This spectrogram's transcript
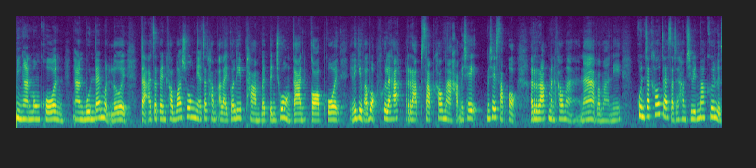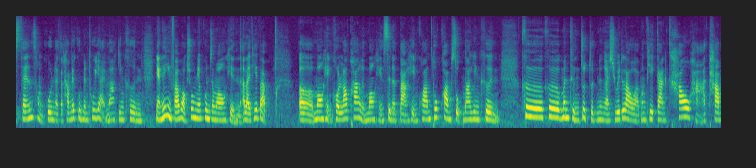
มีงานมงคล งานบุญได้หมดเลย แต่อาจจะเป็นคำว่าช่วงนี้จะทำอะไรก็รีบทำไปเป็นช่วงของการกอบโกย อย่างที่กิ่ฟ้าบอกคืออะไรคะรับทรัพย์เข้ามาค่ะ ไม่ใช่ไม่ใช่ทรัพย์ออก รับมันเข้ามาหน้าประมาณนี้ คุณจะเข้าใจสัจธรรมชีวิตมากขึ้น หรือเซนส์ของคุณอาจจะทำให้คุณเป็นผู้ใหญ่มากยิ่งขึ้น อย่างที่กิ่ฟ้าบอกช่วงนี้คุณจะมองเห็นอะไรที่แบบ มองเห็นคนรอบข้างหรือมองเห็นสิ่งต่างๆ เห็นความทุกข์ความสุขมากยิ่งขึ้น คือคือมันถึงจุดจุดหนึ่งอะชีวิตเราอะบางทีการเข้าหาธรรม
